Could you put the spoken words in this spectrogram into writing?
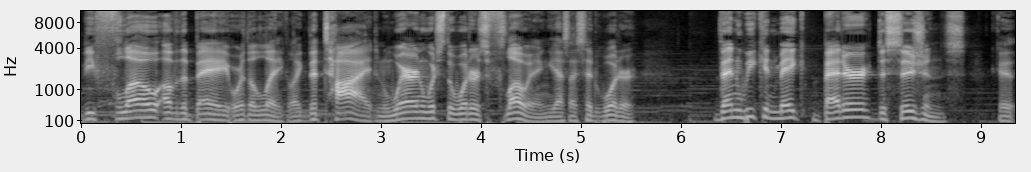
the flow of the bay or the lake, like the tide and where in which the water is flowing, yes, I said water, then we can make better decisions. Okay,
